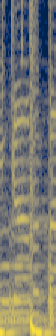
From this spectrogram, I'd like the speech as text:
think I'm a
